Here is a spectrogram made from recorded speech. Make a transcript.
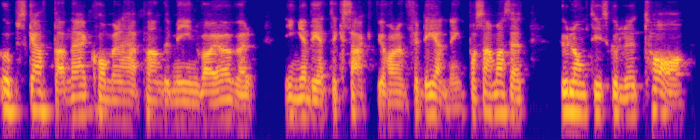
uppskatta när kommer den här pandemin vara över? Ingen vet exakt, vi har en fördelning. På samma sätt, hur lång tid skulle det ta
